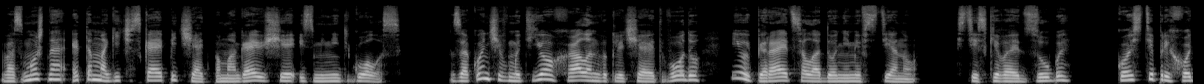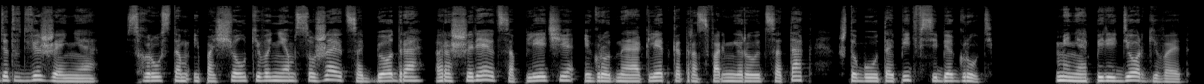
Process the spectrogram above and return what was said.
Возможно, это магическая печать, помогающая изменить голос. Закончив мытье, Халан выключает воду и упирается ладонями в стену. Стискивает зубы. Кости приходят в движение. С хрустом и пощелкиванием сужаются бедра, расширяются плечи, и грудная клетка трансформируется так, чтобы утопить в себе грудь. Меня передергивает.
